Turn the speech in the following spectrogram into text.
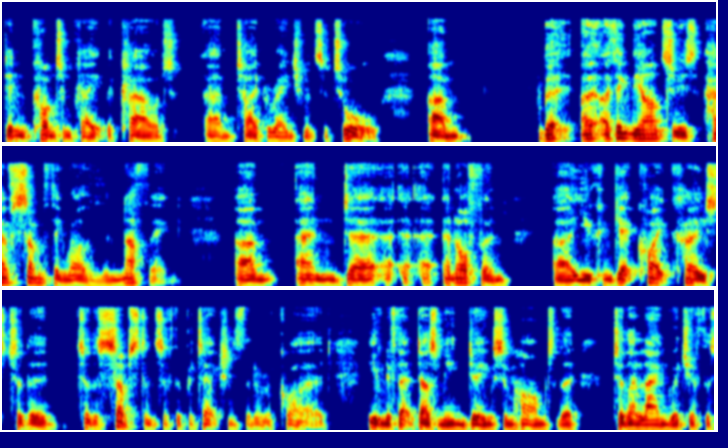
didn't contemplate the cloud um, type arrangements at all. Um, but I, I, think the answer is have something rather than nothing, um, and uh, and often uh, you can get quite close to the to the substance of the protections that are required, even if that does mean doing some harm to the to the language of the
